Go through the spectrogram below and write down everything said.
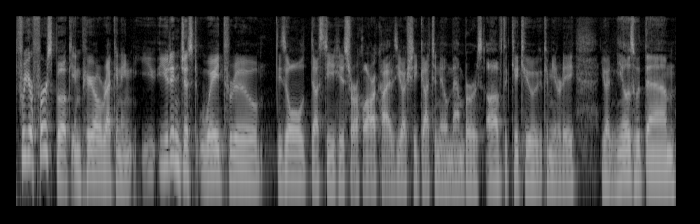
For your first book, Imperial Reckoning, you, you didn't just wade through these old, dusty historical archives. You actually got to know members of the Kikuyu community. You had meals with them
